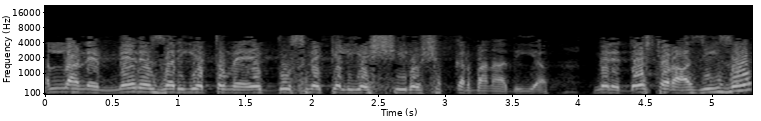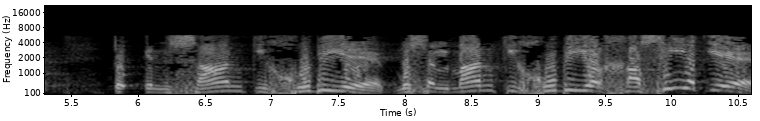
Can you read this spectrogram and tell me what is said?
اللہ نے میرے ذریعے تمہیں ایک دوسرے کے لیے شیر و شکر بنا دیا۔ میرے دوست اور عزیزوں، تو انسان کی خوبی یہ ہے، مسلمان کی خوبی اور خاصیت یہ ہے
